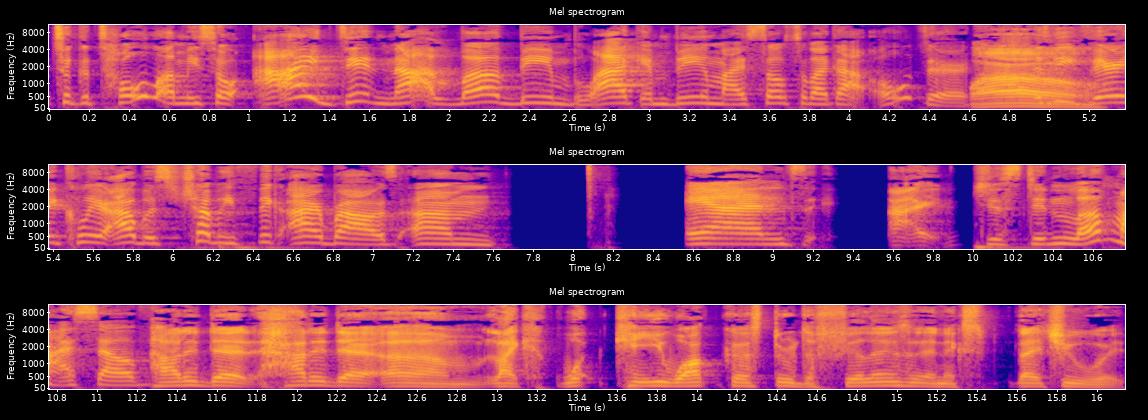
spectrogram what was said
took a toll on me. So I did not love being black and being myself till I got older. Wow. Let's be very clear. I was chubby, thick eyebrows. Um, and I just didn't love myself. How did that? How did that? Um, like, what? Can you walk us through the feelings and ex- that you were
